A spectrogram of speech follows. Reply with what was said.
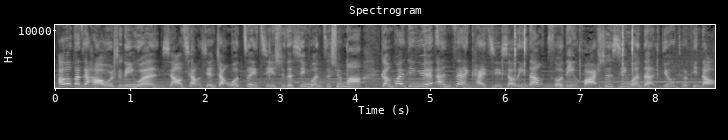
Hello，大家好，我是林依文。想要抢先掌握最及时的新闻资讯吗？赶快订阅、按赞、开启小铃铛，锁定华视新闻的 YouTube 频道。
